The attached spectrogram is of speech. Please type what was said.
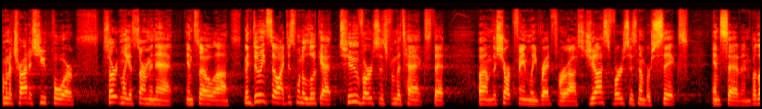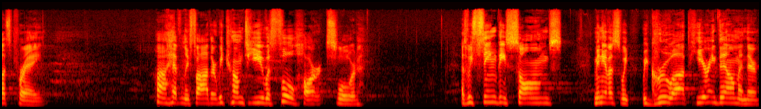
I'm going to try to shoot for certainly a sermonette. And so, uh, in doing so, I just want to look at two verses from the text that um, the Sharp family read for us, just verses number six and seven. But let's pray. Ah, Heavenly Father, we come to you with full hearts, Lord. As we sing these songs, many of us, we, we grew up hearing them and they're,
